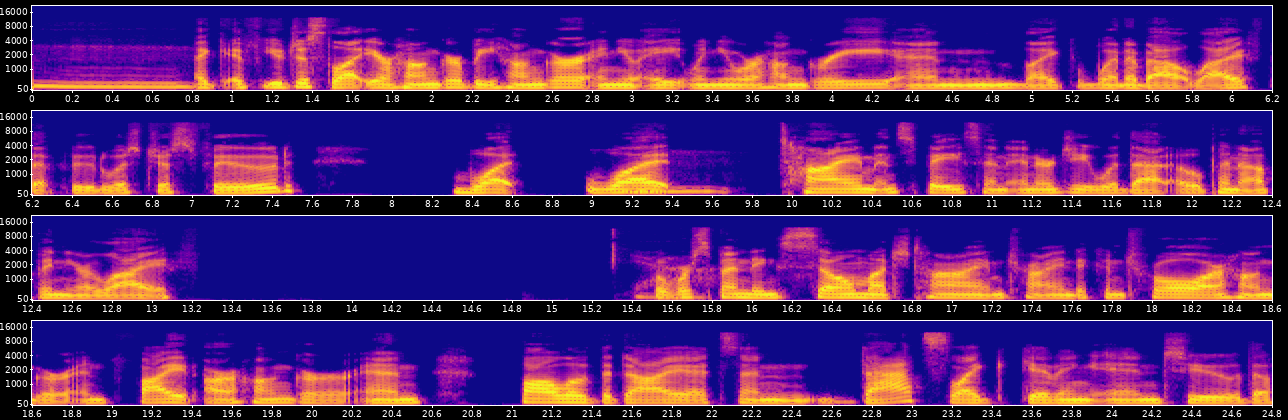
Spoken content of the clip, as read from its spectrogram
Mm. Like if you just let your hunger be hunger and you ate when you were hungry and like went about life that food was just food, what what Mm. Time and space and energy would that open up in your life? but we're spending so much time trying to control our hunger and fight our hunger and follow the diets and that's like giving into the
